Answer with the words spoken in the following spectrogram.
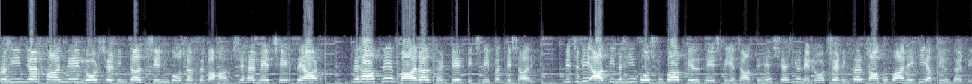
रहीम यार खान में लोड शेडिंग का जिन बोतल से बाहर, शहर में छह से आठ, देहात में 12 घंटे बिजली बंदी जारी बिजली आती नहीं हो सुबह बिल भेज दिए जाते हैं। शहरियों ने लोड शेडिंग पर काबू पाने की अपील कर दी।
